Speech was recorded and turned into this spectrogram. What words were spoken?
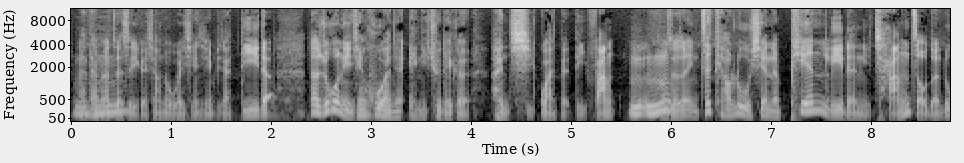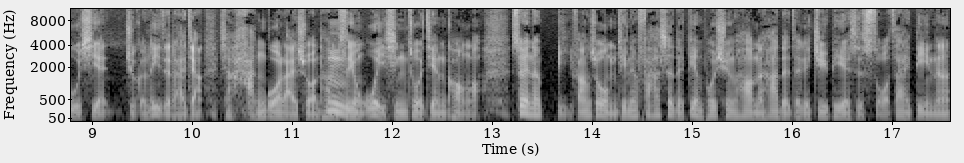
那代表这是一个相对危险性比较低的。那如果你今天忽然间，哎，你去了一个很奇怪的地方，嗯嗯，或者说你这条路线呢偏离了你常走的路线，举个例子来讲，像韩国来说，他们是用卫星做监控哦，所以呢，比方说我们今天发射的电波讯号呢，它的这个 GPS 所在地呢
